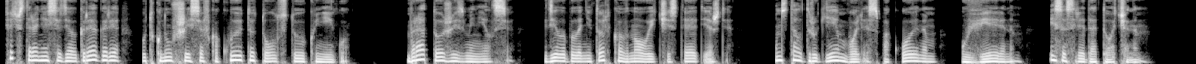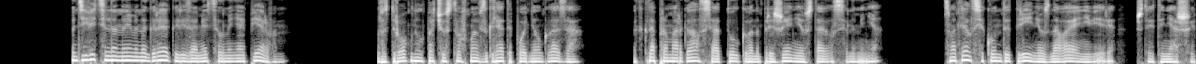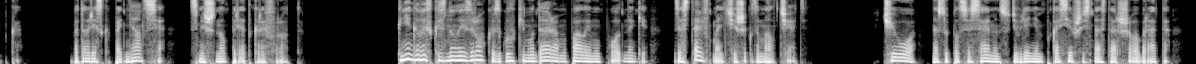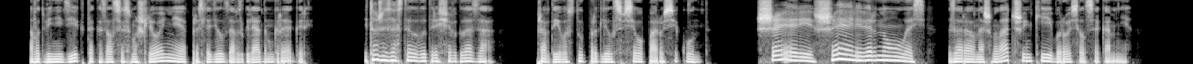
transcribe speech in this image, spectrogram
Чуть в стороне сидел Грегори, уткнувшийся в какую-то толстую книгу. Брат тоже изменился. Дело было не только в новой чистой одежде. Он стал другим, более спокойным, уверенным и сосредоточенным. Удивительно, но именно Грегори заметил меня первым. Вздрогнул, почувствовав мой взгляд, и поднял глаза. А когда проморгался от долгого напряжения, уставился на меня. Смотрел секунды три, не узнавая, не веря, что это не ошибка. Потом резко поднялся, смешно приоткрыв рот. Книга выскользнула из рук и с гулким ударом упала ему под ноги, заставив мальчишек замолчать. «Ты чего?» — насупился Саймон, с удивлением покосившись на старшего брата. А вот Бенедикт оказался смышленнее, проследил за взглядом Грегори. И тоже застыл, вытрящив глаза. Правда, его ступор длился всего пару секунд. «Шерри! Шерри вернулась!» — заорал наш младшенький и бросился ко мне.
